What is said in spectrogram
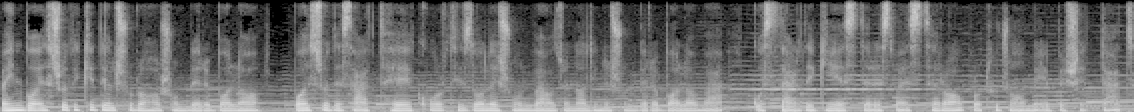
و این باعث شده که دلشوره هاشون بره بالا. باعث شده سطح کورتیزولشون و آدرنالینشون بره بالا و گستردگی استرس و استراب رو تو جامعه به شدت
